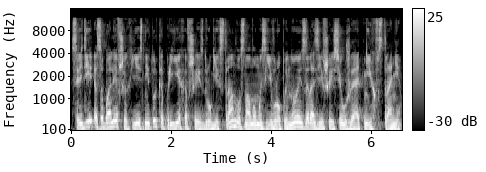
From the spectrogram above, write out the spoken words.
Среди заболевших есть не только приехавшие из других стран, в основном из Европы, но и заразившиеся уже от них в стране.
